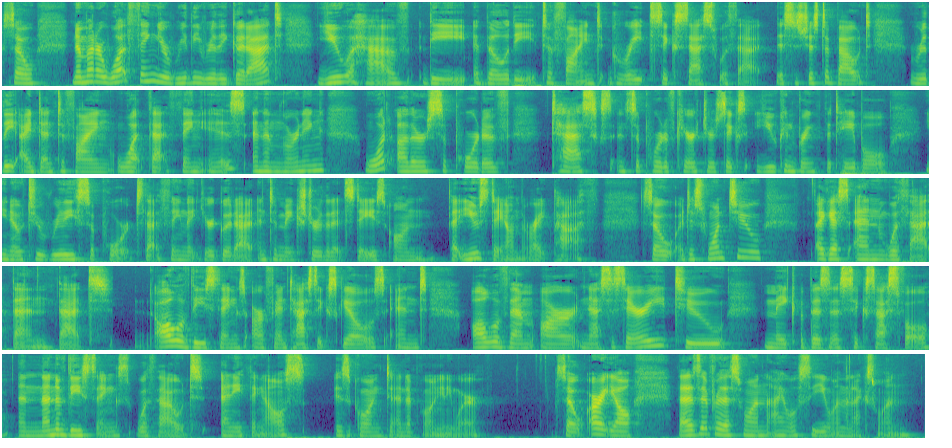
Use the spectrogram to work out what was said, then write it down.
So, no matter what thing you're really, really good at, you have the ability to find great success with that. This is just about really identifying what that thing is and then learning what other supportive tasks and supportive characteristics you can bring to the table, you know, to really support that thing that you're good at and to make sure that it stays on, that you stay on the right path. So, I just want to, I guess, end with that then, that all of these things are fantastic skills and all of them are necessary to make a business successful. And none of these things without anything else is going to end up going anywhere. So, all right, y'all, that is it for this one. I will see you on the next one.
